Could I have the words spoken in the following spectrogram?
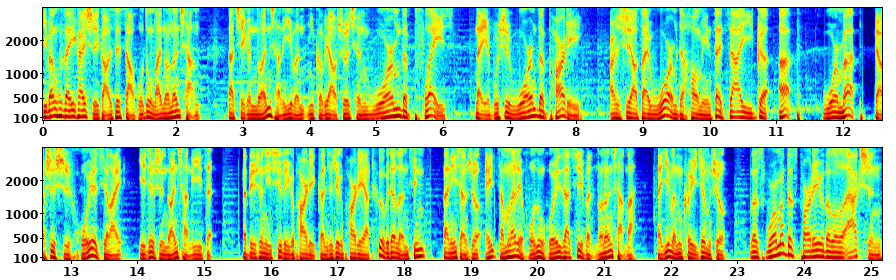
一般会在一开始搞一些小活动来暖暖场。那这个暖场的英文，你可不要说成 warm the place，那也不是 warm the party，而是需要在 warm 的后面再加一个 up，warm up 表示使活跃起来，也就是暖场的意思。那比如说你去了一个 party，感觉这个 party 啊特别的冷清，那你想说，哎，咱们来点活动活跃一下气氛，暖暖场吧。那英文可以这么说：Let's warm up this party with a little action。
